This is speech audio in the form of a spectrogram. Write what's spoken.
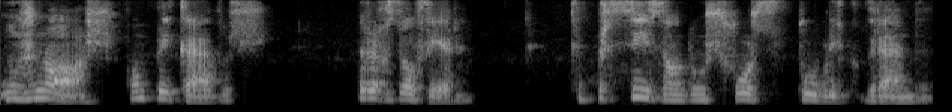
uns nós complicados para resolver, que precisam de um esforço público grande.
